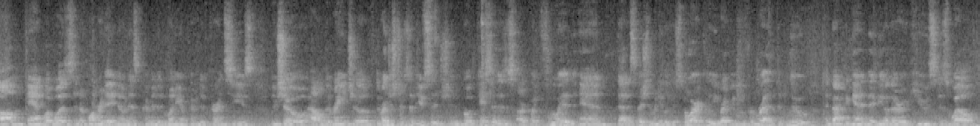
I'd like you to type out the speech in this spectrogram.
um, and what was in a former day known as primitive money or primitive currencies. You show how the range of the registers of usage in both cases are quite fluid, and that especially when you look historically, right, we move from red to blue and back again, maybe other hues as well.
